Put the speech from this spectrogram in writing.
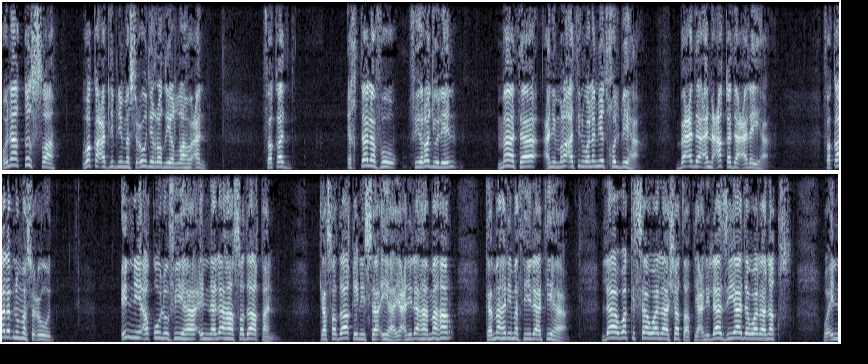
هناك قصة وقعت لابن مسعود رضي الله عنه. فقد اختلفوا في رجل مات عن امرأة ولم يدخل بها بعد أن عقد عليها. فقال ابن مسعود إني أقول فيها إن لها صداقا. كصداق نسائها يعني لها مهر كمهر مثيلاتها. لا وكس ولا شطط يعني لا زيادة ولا نقص. وإن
